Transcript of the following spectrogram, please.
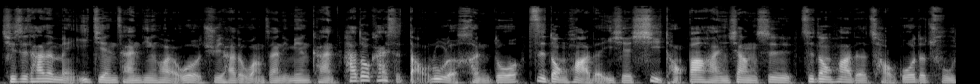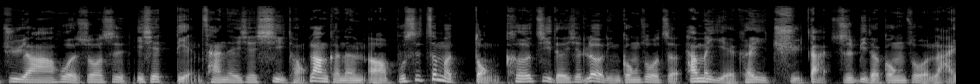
其实他的每一间餐厅，后来我有去他的网站里面看，他都开始。导入了很多自动化的一些系统，包含像是自动化的炒锅的厨具啊，或者说是一些点餐的一些系统，让可能啊不是这么懂科技的一些乐龄工作者，他们也可以取代纸笔的工作来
